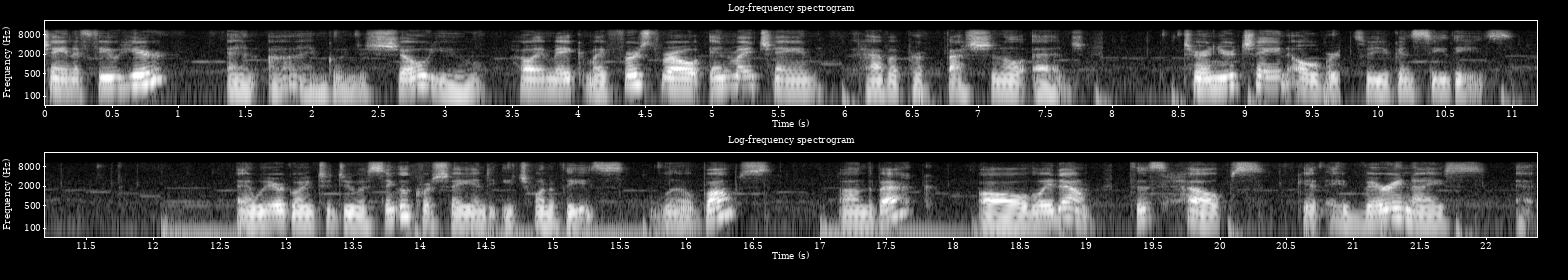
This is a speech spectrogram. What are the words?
chain a few here and I'm going to show you how I make my first row in my chain have a professional edge. Turn your chain over so you can see these. And we are going to do a single crochet into each one of these little bumps on the back all the way down. This helps get a very nice edge.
